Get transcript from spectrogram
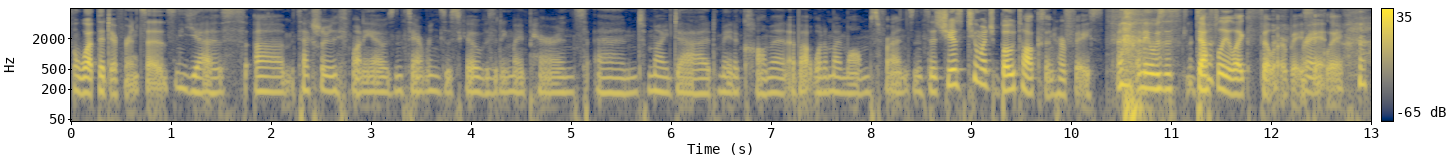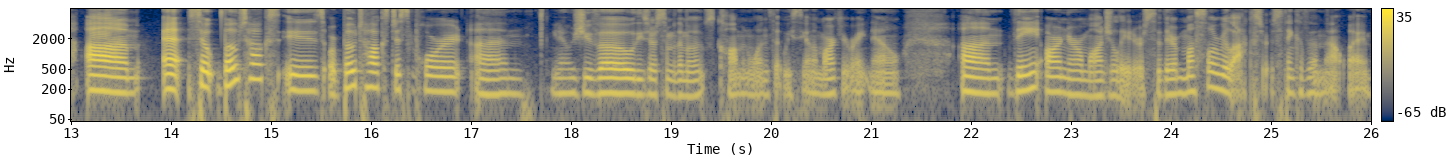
what the difference is? Yes, um, it's actually really funny. I was in San Francisco visiting my parents, and my dad made a comment about one of my mom's friends and said she has too much Botox in her face, and it was this definitely like filler, basically. um, uh, so Botox is or Botox Dysport, um, you know, Jeuveau. These are some of the most common ones that we see on the market right now. Um, they are neuromodulators, so they're muscle relaxers. Think of them that way.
